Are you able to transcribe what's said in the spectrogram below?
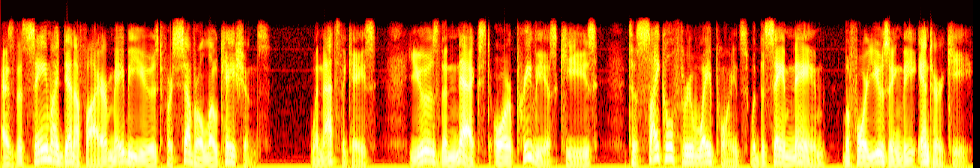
as the same identifier may be used for several locations. When that's the case, use the next or previous keys to cycle through waypoints with the same name before using the Enter key.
